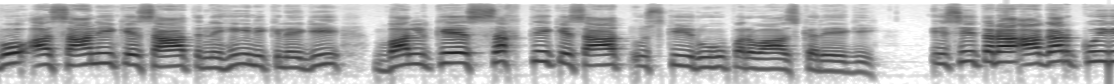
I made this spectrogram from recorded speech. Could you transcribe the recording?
वो आसानी के साथ नहीं निकलेगी, बल्कि सख्ती के साथ उसकी रूह परवाज करेगी। इसी तरह अगर कोई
